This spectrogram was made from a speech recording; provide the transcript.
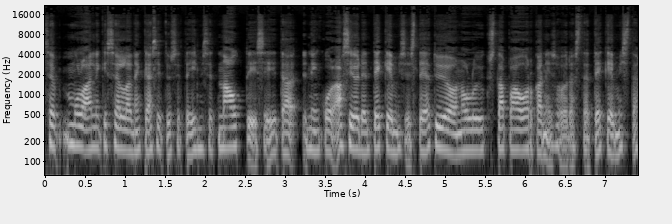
se, mulla on ainakin sellainen käsitys, että ihmiset nauttii siitä niin kuin asioiden tekemisestä ja työ on ollut yksi tapa organisoida sitä tekemistä.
